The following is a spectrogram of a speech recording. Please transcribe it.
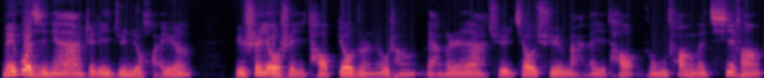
没过几年啊，这丽君就怀孕了。于是又是一套标准流程，两个人啊去郊区买了一套融创的期房，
